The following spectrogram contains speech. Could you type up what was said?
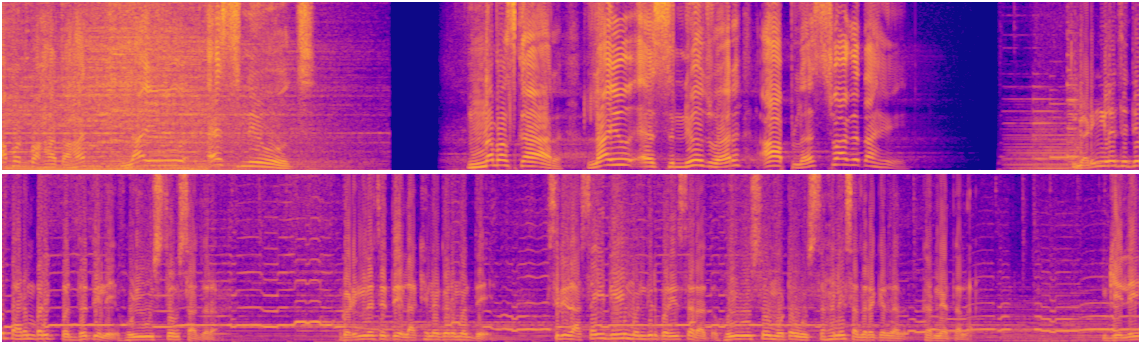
आपण पाहत आहात लाईव्ह एस न्यूज. नमस्कार लाईव्ह एस न्यूज वर आपलं स्वागत आहे. गडिंग्लज येथे पारंपरिक पद्धतीने होळी उत्सव साजरा. गडिंग्लज येथे लाखेनगरमध्ये श्री रासाई देवी मंदिर परिसरात होळी उत्सव मोठ्या उत्साहाने साजरा केला करण्यात आला. गेले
